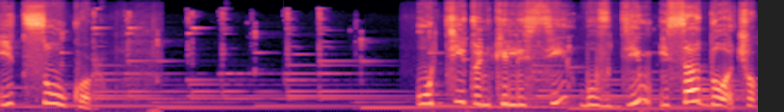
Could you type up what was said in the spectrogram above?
і цукор. У тітоньки лісі був дім і садочок.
